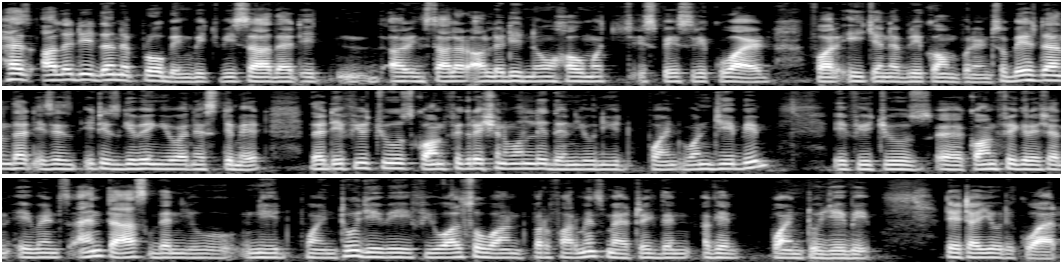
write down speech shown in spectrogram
has already done a probing which we saw that it our installer already know how much space required for each and every component. So based on that it is, it is giving you an estimate that if you choose configuration only then you need 0.1 GB if you choose uh, configuration events and tasks then you need 0.2 GB if you also want performance metric then again 0.2 GB data you require.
